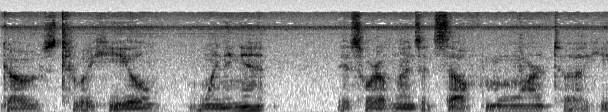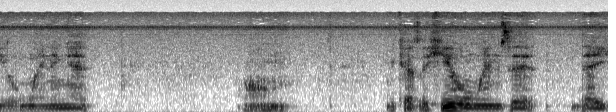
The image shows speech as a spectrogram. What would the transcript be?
goes to a heel winning it, it sort of lends itself more to a heel winning it. Um, because the heel wins it, they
